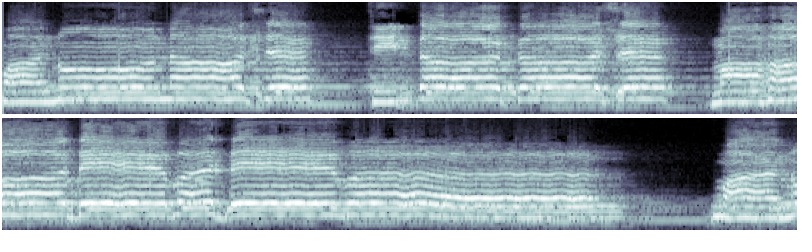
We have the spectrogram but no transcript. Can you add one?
मनोनाश चिताकाश महादेव देव। मनोल्लास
